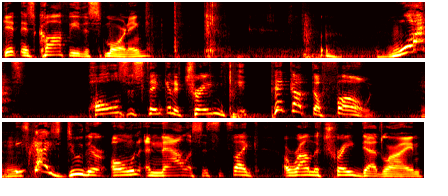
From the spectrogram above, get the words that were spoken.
getting his coffee this morning. What? Poles is thinking of trading. Pick up the phone. Mm-hmm. These guys do their own analysis. It's like around the trade deadline,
